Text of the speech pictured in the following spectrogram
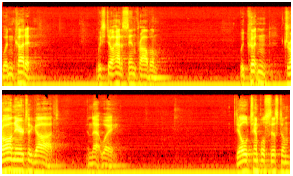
wouldn't cut it. We still had a sin problem. We couldn't draw near to God in that way. The old temple system,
